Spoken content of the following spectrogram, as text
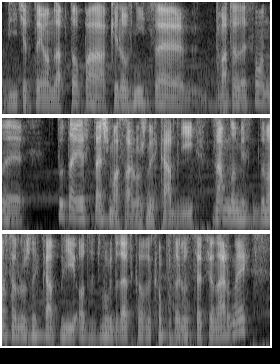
widzicie tutaj mam laptopa, kierownicę, dwa telefony, Tutaj jest też masa różnych kabli. Za mną jest masa różnych kabli od dwóch dodatkowych komputerów stacjonarnych,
